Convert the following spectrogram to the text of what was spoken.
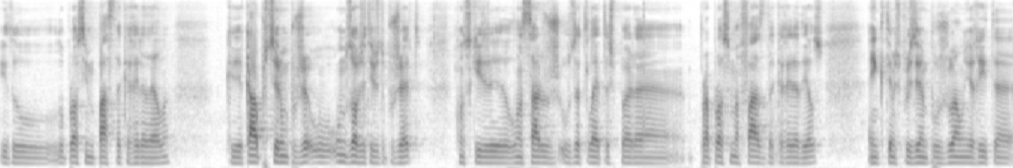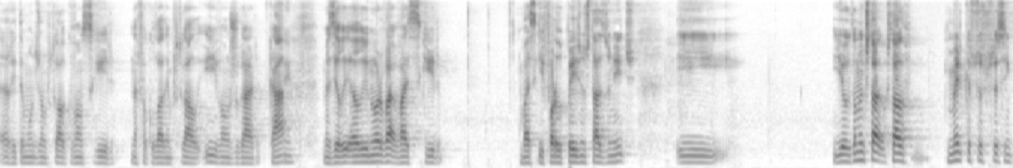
e do, do próximo passo da carreira dela, que acaba por ser um, um dos objetivos do projeto, conseguir lançar os, os atletas para, para a próxima fase da carreira deles, em que temos, por exemplo, o João e a Rita, a Rita Mundo João Portugal, que vão seguir na faculdade em Portugal e vão jogar cá, Sim. mas a Leonor vai, vai seguir vai seguir fora do país, nos Estados Unidos. E, e eu também gostava, gostava, primeiro que as pessoas percebessem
